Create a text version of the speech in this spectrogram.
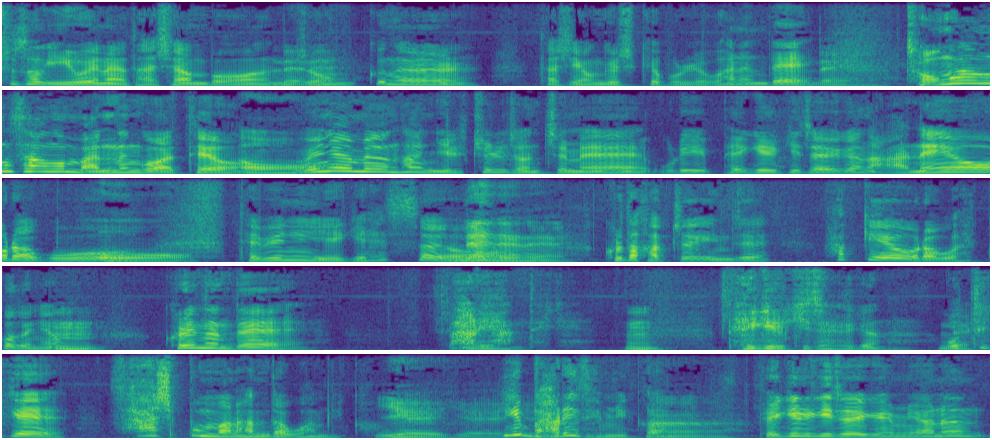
추석 이후에나 다시 한번 네네. 좀 끈을 다시 연결시켜 보려고 하는데 네. 정황상은 맞는 것 같아요. 어. 왜냐하면 한 일주일 전쯤에 우리 100일 기자회견 안 해요라고 오. 대변인이 얘기했어요. 네네네. 그러다 갑자기 이제 할게요라고 했거든요. 음. 그랬는데 말이 안 되게 음. 100일 기자회견을 네. 어떻게 40분만 한다고 합니까? 예, 예. 이게 예. 말이 됩니까? 어. 100일 기자회견이면은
